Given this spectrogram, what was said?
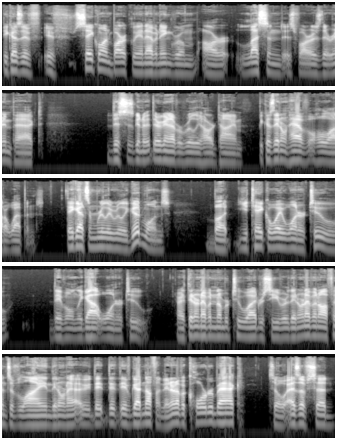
Because if, if Saquon Barkley and Evan Engram are lessened as far as their impact, this is gonna they're gonna have a really hard time because they don't have a whole lot of weapons. They got some really, really good ones, but you take away one or two, they've only got one or two. Right? They don't have a number two wide receiver. They don't have an offensive line. They don't have. They, they've got nothing. They don't have a quarterback. So as I've said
